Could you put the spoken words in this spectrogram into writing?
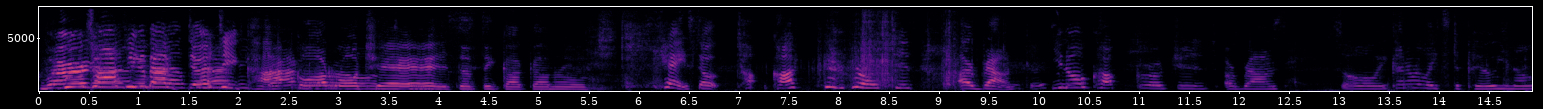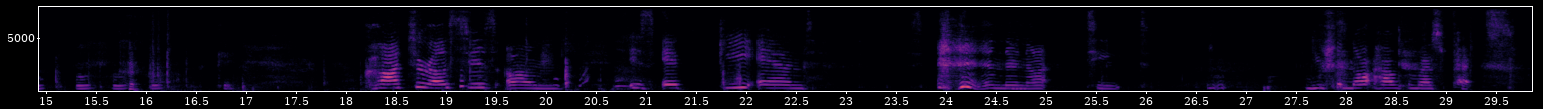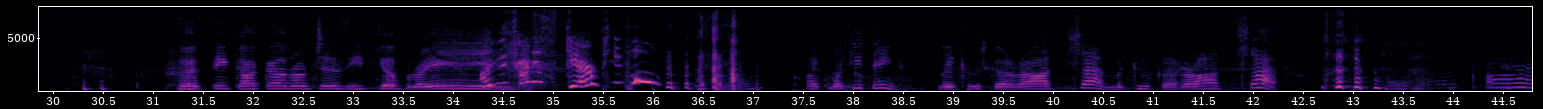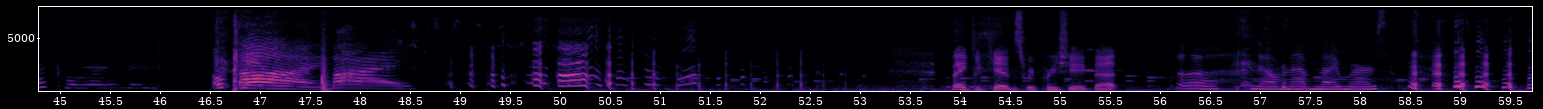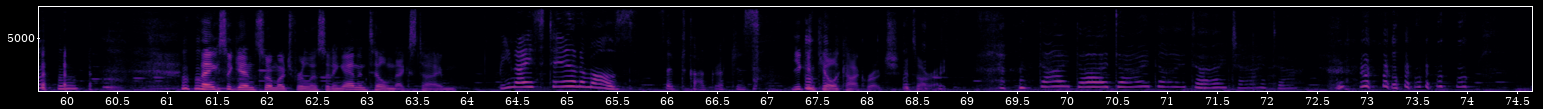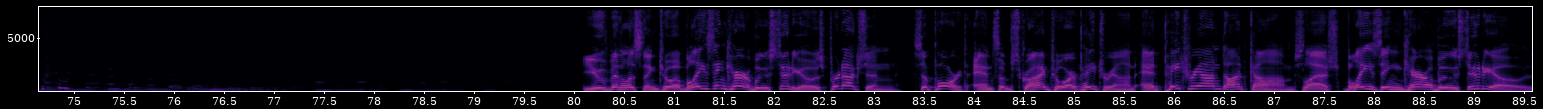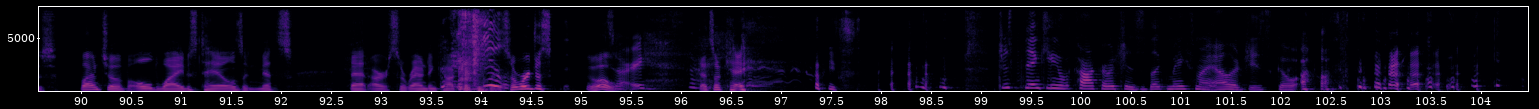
We're, talking about dirty cockroaches. Dirty cockroach. Okay, so to- cockroaches are brown. You know, cockroaches are brown, so it kind of relates to poo. You know. Uh, uh, uh. Okay. Cockroaches um is icky and and they're not cute. You should not have them as pets. Dirty cockroaches eat your brain. Are you trying to scare people? Like, what do you think? La cucaracha, la cucaracha. Awkward. Uh, okay. Bye. Bye. Thank you, kids. We appreciate that. Ugh, now I'm gonna have nightmares. Thanks again so much for listening, and until next time, Be nice to animals, except cockroaches. you can kill a cockroach. It's all right. die, die, die, die, die, die, die. You've been listening to a Blazing Caribou Studios production. Support and subscribe to our Patreon at patreon.com slash blazing caribou studios. Bunch of old wives' tales and myths that are surrounding cockroaches. so we're just. Oh, Sorry. that's okay. Just thinking of cockroaches like makes my allergies go up.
